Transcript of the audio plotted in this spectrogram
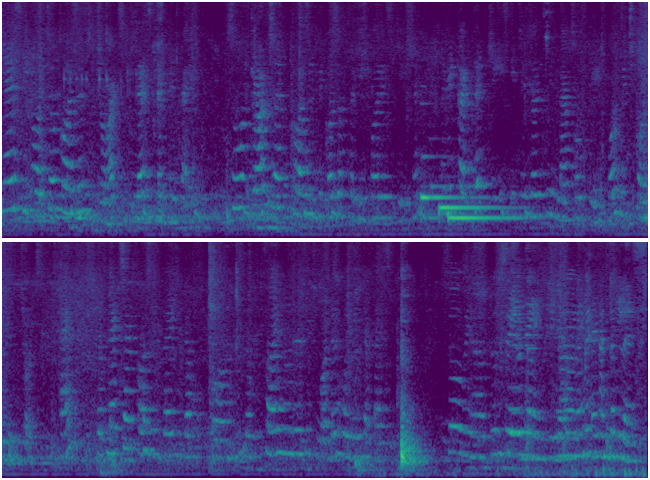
Yes, it also causes droughts, floods at a time. So droughts are caused because of the deforestation. When we cut the trees, it results in lack of rainfall, which causes droughts. And the floods are caused by the, uh, the soil loses its water holding capacity. So we have to Save the environment and the plants.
